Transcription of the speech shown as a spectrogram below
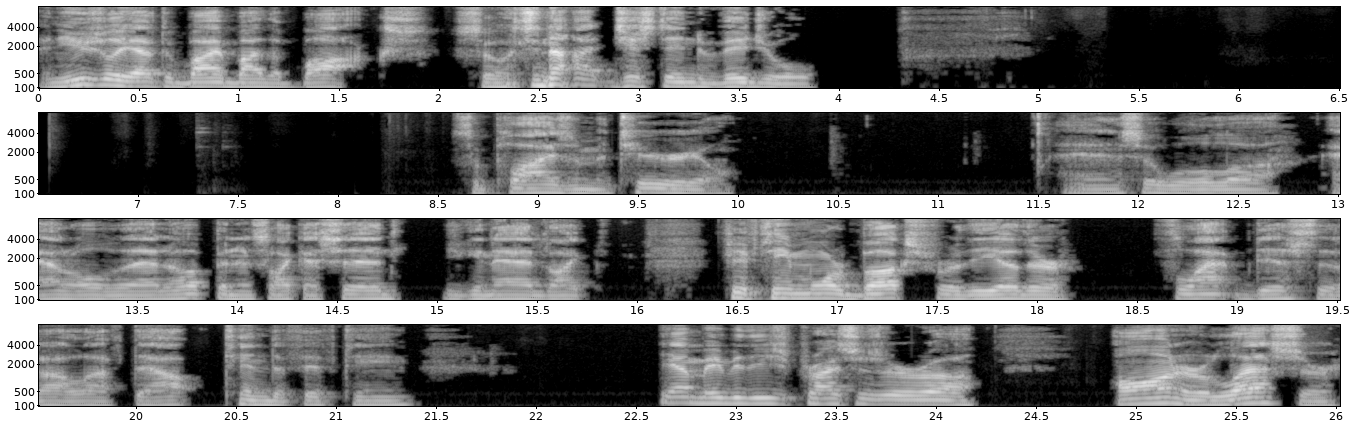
And usually you have to buy by the box. So it's not just individual supplies and material. And so we'll uh, add all that up. And it's like I said, you can add like 15 more bucks for the other flap disc that I left out, 10 to 15. Yeah, maybe these prices are uh, on or less, or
